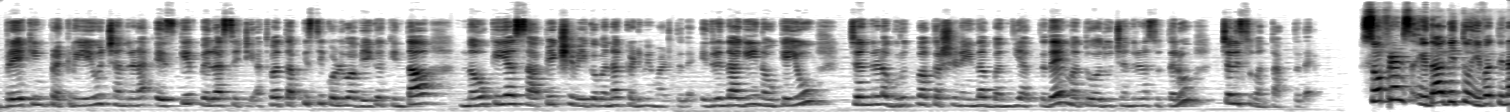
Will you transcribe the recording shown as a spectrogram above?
ಬ್ರೇಕಿಂಗ್ ಪ್ರಕ್ರಿಯೆಯು ಚಂದ್ರನ ಎಸ್ಕೇಪ್ ವೆಲಾಸಿಟಿ ಅಥವಾ ತಪ್ಪಿಸಿಕೊಳ್ಳುವ ವೇಗಕ್ಕಿಂತ ನೌಕೆಯ ಸಾಪೇಕ್ಷ ವೇಗವನ್ನು ಕಡಿಮೆ ಮಾಡುತ್ತದೆ ಇದರಿಂದಾಗಿ ನೌಕೆಯು ಚಂದ್ರನ ಗುರುತ್ವಾಕರ್ಷಣೆಯಿಂದ ಬಂದಿಯಾಗ್ತದೆ ಮತ್ತು ಅದು ಚಂದ್ರನ ಸುತ್ತಲೂ ಚಲಿಸುವಂತಾಗ್ತದೆ. ಸೊ ಫ್ರೆಂಡ್ಸ್ ಇದಾಗಿತ್ತು ಇವತ್ತಿನ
